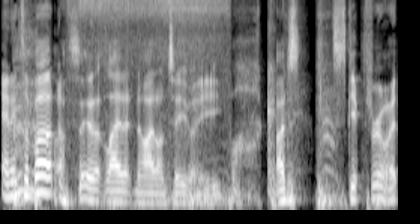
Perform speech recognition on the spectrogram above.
and it's about I've seen it late at night on TV. fuck. I just skip through it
